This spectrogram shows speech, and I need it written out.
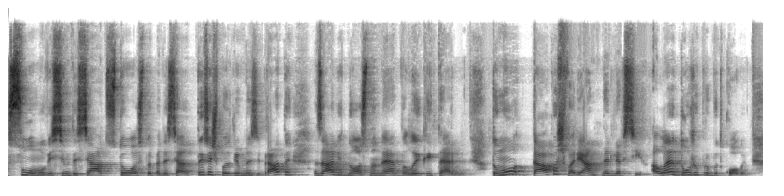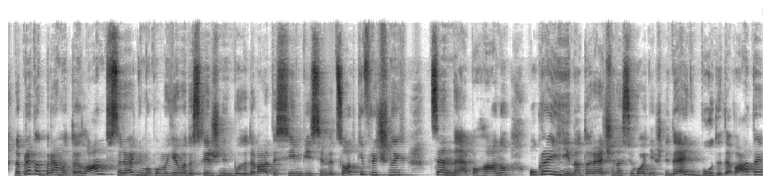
суму 80, 100, 150 тисяч потрібно зібрати за відносно невеликий термін. Тому також варіант не для всіх, але дуже прибутковий. Наприклад, беремо Таїланд. В середньому, по моєму дослідженню, він буде давати 7-8% річних. Це непогано. Україна, до речі, на сьогоднішній день буде давати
